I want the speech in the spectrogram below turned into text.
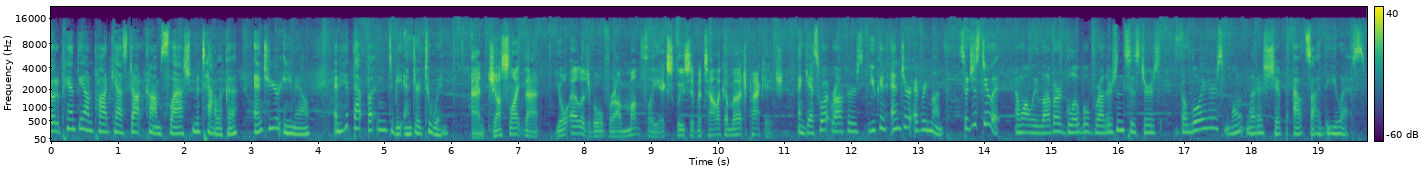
Go to pantheonpodcast.com slash Metallica, enter your email, and hit that button to be entered to win. And just like that, you're eligible for our monthly exclusive Metallica merch package. And guess what, rockers? You can enter every month. So just do it. And while we love our global brothers and sisters, the lawyers won't let us ship outside the U.S.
